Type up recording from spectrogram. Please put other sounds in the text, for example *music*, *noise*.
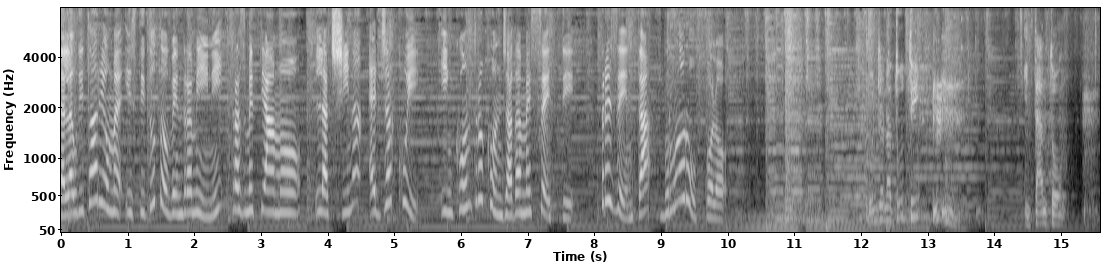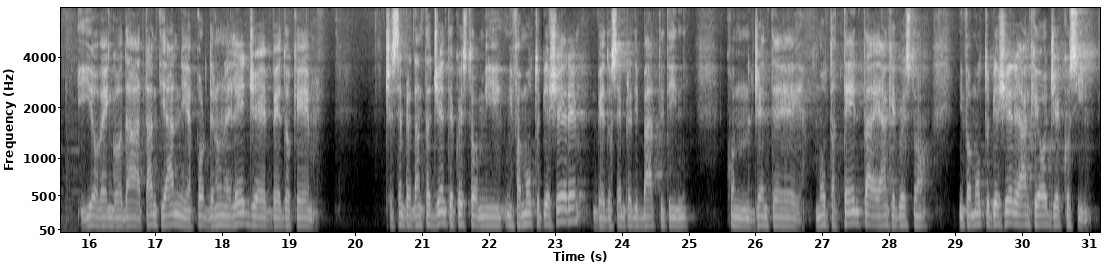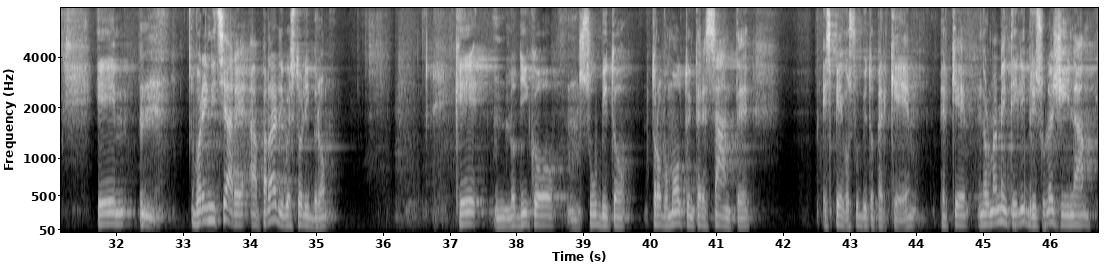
Dall'Auditorium Istituto Vendramini trasmettiamo La Cina è già qui. Incontro con Giada Messetti. Presenta Bruno Ruffolo. Buongiorno a tutti. *clears throat* Intanto io vengo da tanti anni a Pordenone Legge e vedo che c'è sempre tanta gente e questo mi, mi fa molto piacere. Vedo sempre dibattiti con gente molto attenta e anche questo mi fa molto piacere, anche oggi è così. E *clears throat* vorrei iniziare a parlare di questo libro che, lo dico subito, trovo molto interessante e spiego subito perché, perché normalmente i libri sulla Cina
